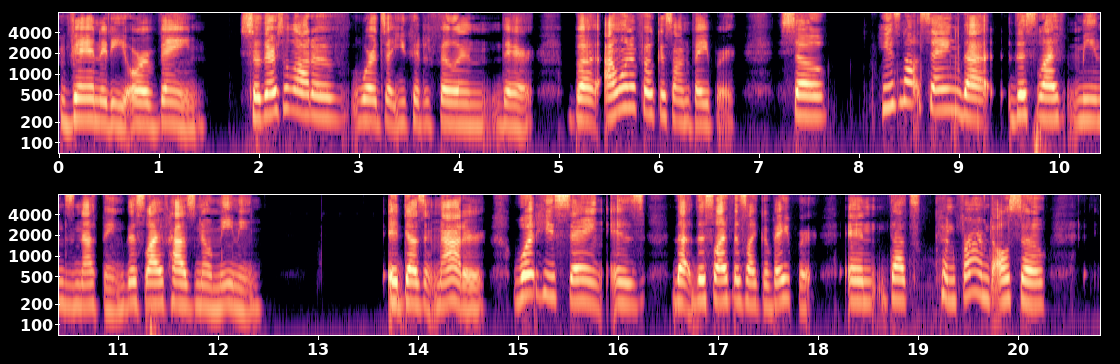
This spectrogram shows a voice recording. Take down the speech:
vanity or vain. So there's a lot of words that you could fill in there, but I want to focus on vapor. So he's not saying that this life means nothing, this life has no meaning. It doesn't matter. What he's saying is that this life is like a vapor. And that's confirmed also.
